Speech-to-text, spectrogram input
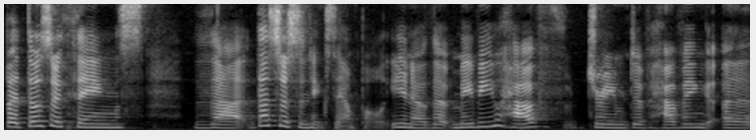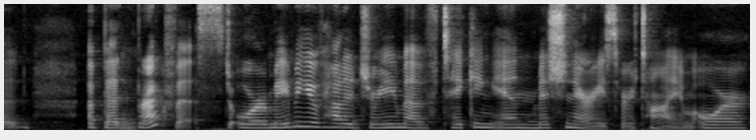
but those are things that that's just an example. You know, that maybe you have dreamed of having a a bed and breakfast or maybe you've had a dream of taking in missionaries for time or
